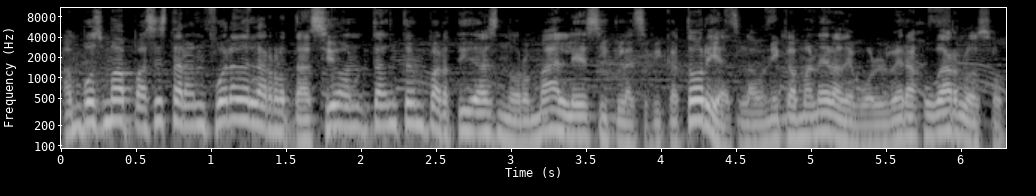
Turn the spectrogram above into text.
Ambos mapas estarán fuera de la rotación tanto en partidas normales y clasificatorias, la única manera de volver a jugarlos o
